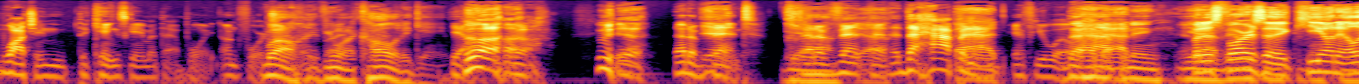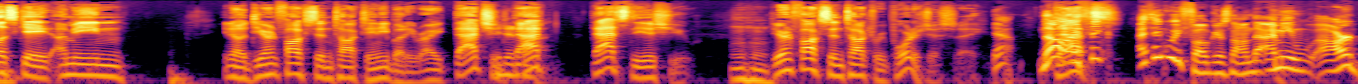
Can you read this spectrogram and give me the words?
watching the Kings game at that point. Unfortunately, Well, if you want to call it a game. yeah, Yeah. that event, that event, Yeah. that, the happening, Bad. if you will. The happening. but as far as a supposed to Keon Ellis gate, I mean, you know, De'Aaron Fox didn't talk to anybody, right? That should did that not. that's the issue. Mm-hmm. De'Aaron Fox didn't talk to reporters yesterday. Yeah. No, I think I think we focused on that. I mean, our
